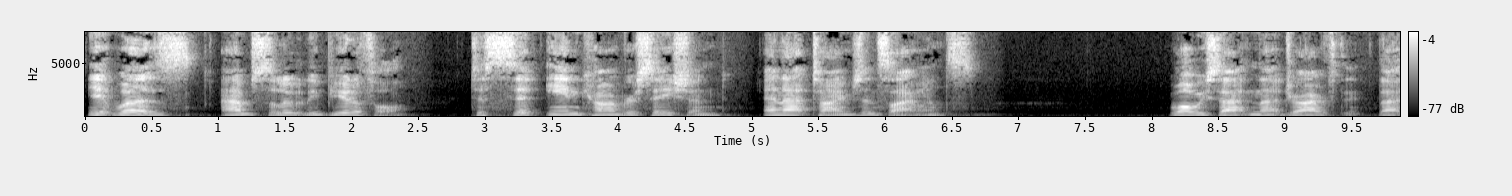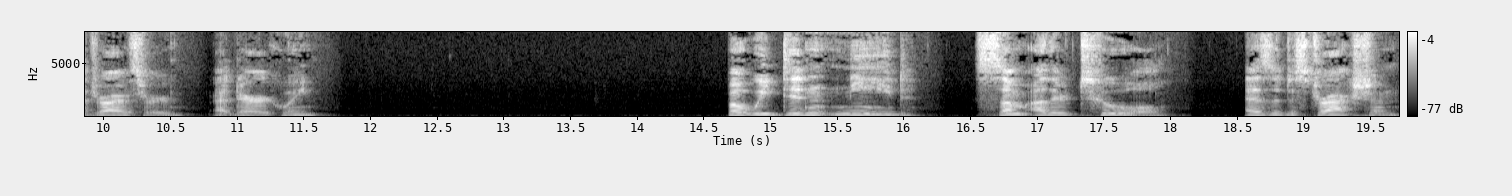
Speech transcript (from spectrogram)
It was absolutely beautiful to sit in conversation and at times in silence while we sat in that drive th- that drive through at Dairy Queen. But we didn't need some other tool as a distraction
